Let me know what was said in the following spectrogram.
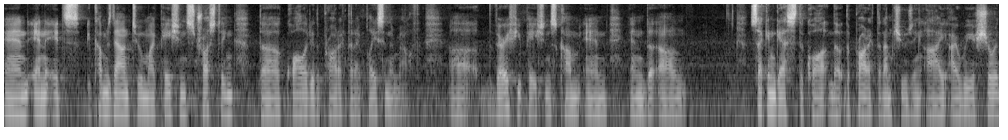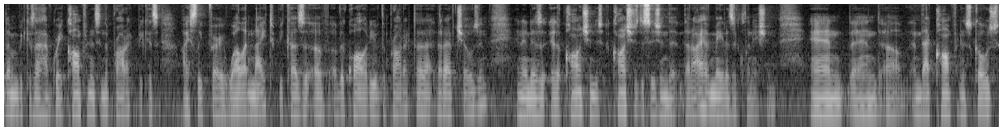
And, and it's, it comes down to my patients trusting the quality of the product that I place in their mouth. Uh, very few patients come and, and um, second guess the, the, the, product that I'm choosing. I, I reassure them because I have great confidence in the product because I sleep very well at night because of, of the quality of the product that, I, that I've chosen. And it is a, a conscious, conscious decision that, that I have made as a clinician. And, and, um, and that confidence goes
